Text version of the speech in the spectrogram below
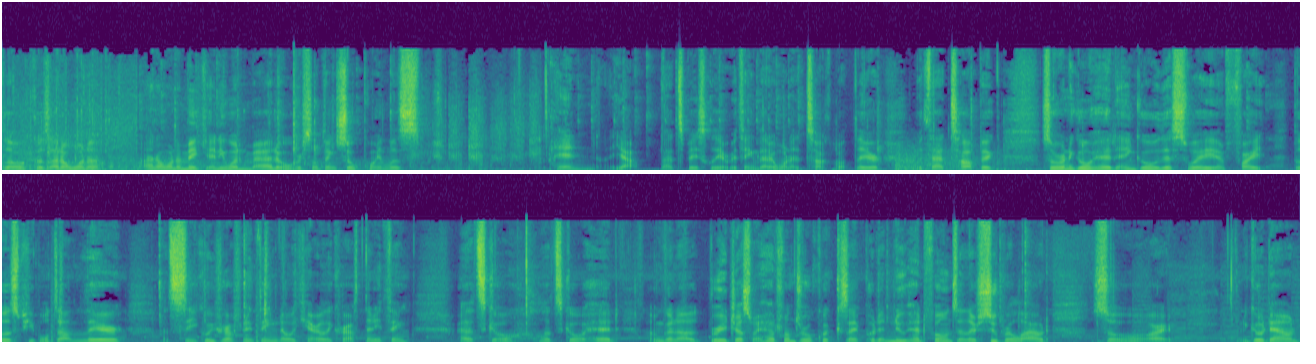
though, because I don't wanna, I don't wanna make anyone mad over something so pointless. And yeah, that's basically everything that I wanted to talk about there with that topic. So we're gonna go ahead and go this way and fight those people down there. Let's see, can we craft anything? No, we can't really craft anything. Right, let's go. Let's go ahead. I'm gonna readjust my headphones real quick because I put in new headphones and they're super loud. So, alright. I'm gonna go down.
